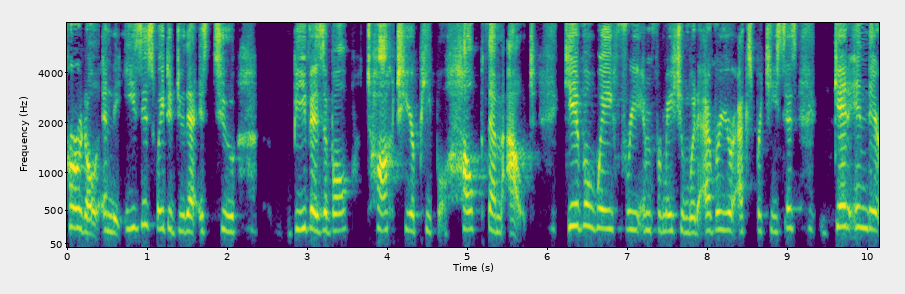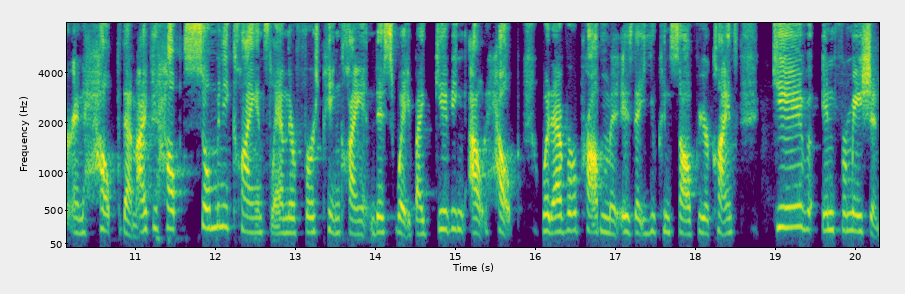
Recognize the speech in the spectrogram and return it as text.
hurdled. And the easiest way to do that is to be visible, talk to your people, help them out, give away free information, whatever your expertise is, get in there and help them. I've helped so many clients land their first paying client this way by giving out help, whatever problem it is that you can solve for your clients. Give information.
